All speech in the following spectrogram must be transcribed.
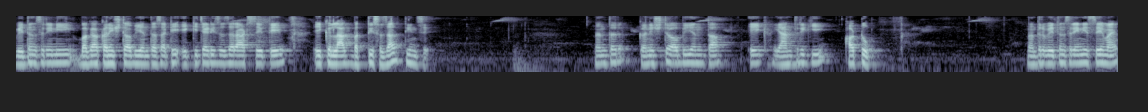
वेतन श्रेणी बघा कनिष्ठ अभियंतासाठी एक्केचाळीस हजार आठशे ते एक लाख बत्तीस हजार तीनशे. नंतर कनिष्ठ अभियंता एक यांत्रिकी ऑटो. नंतर वेतन श्रेणी सेम आहे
